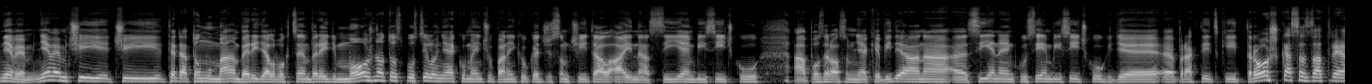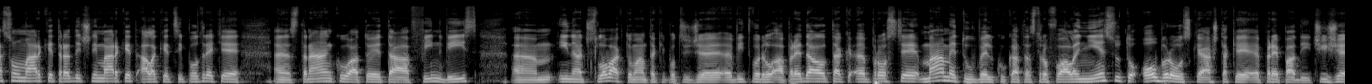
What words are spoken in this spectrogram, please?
neviem, neviem, či, či teda tomu mám veriť, alebo chcem veriť. Možno to spustilo nejakú menšiu paniku, keďže som čítal aj na CNBC a pozeral som nejaké videá na eh, CNN, CNBC, kde eh, prakticky troška sa zatriasol market, tradičný market, ale keď si pozriete eh, stránku, a to je tá Finviz, um, ináč Slovak to mám taký pocit, že vytvoril a predal, tak proste máme tu veľkú katastrofu, ale nie sú to obrovské až také prepady. Čiže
